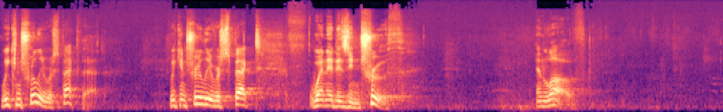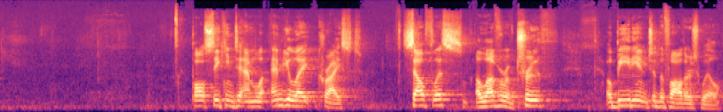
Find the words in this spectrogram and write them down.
we can truly respect that. We can truly respect when it is in truth and love. Paul seeking to emulate Christ, selfless, a lover of truth, obedient to the Father's will.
